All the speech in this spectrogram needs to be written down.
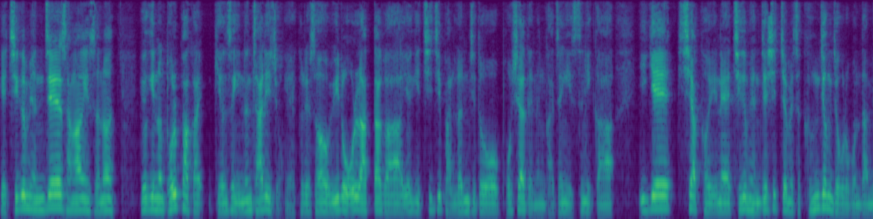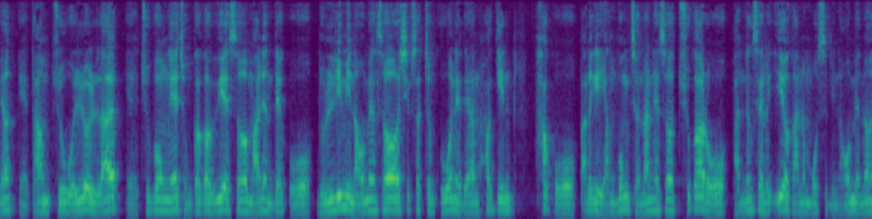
예, 지금 현재 상황에서는 여기는 돌파 가능성이 있는 자리죠. 예, 그래서 위로 올랐다가 여기 지지 발런지도 보셔야 되는 과정이 있으니까 이게 시아코인의 지금 현재 시점에서 긍정적으로 본다면 예, 다음 주 월요일 날 예, 주봉의 종가가 위에서 마련되고 눌림이 나오면서 14.9원에 대한 확인 하고 빠르게 양봉 전환해서 추가로 반등세를 이어가는 모습이 나오면은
